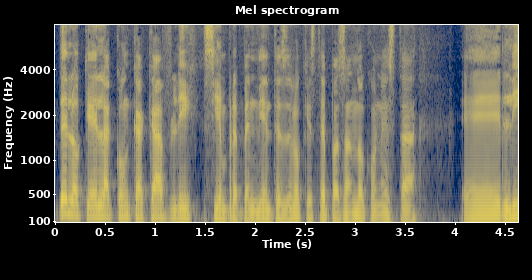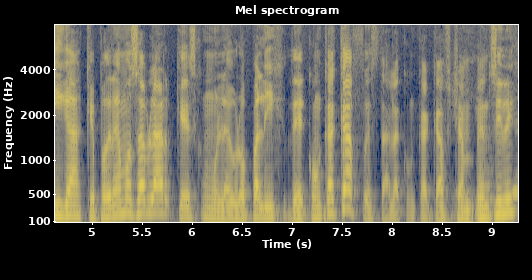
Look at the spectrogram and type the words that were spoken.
de lo que es la CONCACAF League, siempre pendientes de lo que esté pasando con esta eh, liga que podríamos hablar que es como la Europa League de CONCACAF. Está la CONCACAF Champions League.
